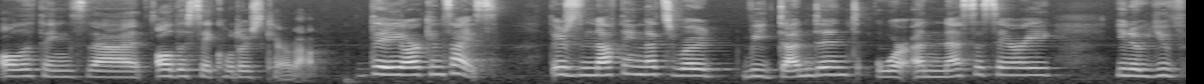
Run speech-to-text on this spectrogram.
all the things that all the stakeholders care about. They are concise. There's nothing that's re redundant or unnecessary. You know, you've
